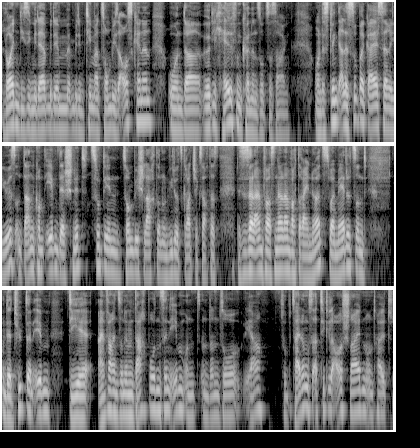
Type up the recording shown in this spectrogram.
Leuten, die sich mit, der, mit, dem, mit dem Thema Zombies auskennen und da wirklich helfen können, sozusagen. Und es klingt alles super geil, seriös. Und dann kommt eben der Schnitt zu den Zombie-Schlachtern. Und wie du jetzt gerade schon gesagt hast, das ist halt einfach, sind halt einfach drei Nerds, zwei Mädels und, und der Typ dann eben, die einfach in so einem Dachboden sind eben und, und dann so, ja, so Zeitungsartikel ausschneiden und halt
